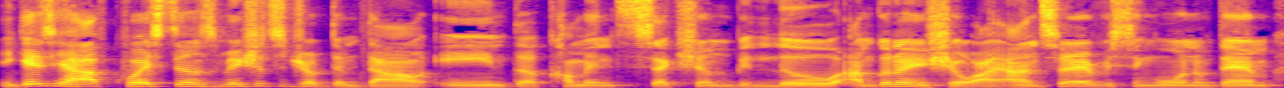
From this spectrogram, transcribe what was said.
In case you have questions make sure to drop them down in the comment section below. I'm going to ensure i answer every single one of them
